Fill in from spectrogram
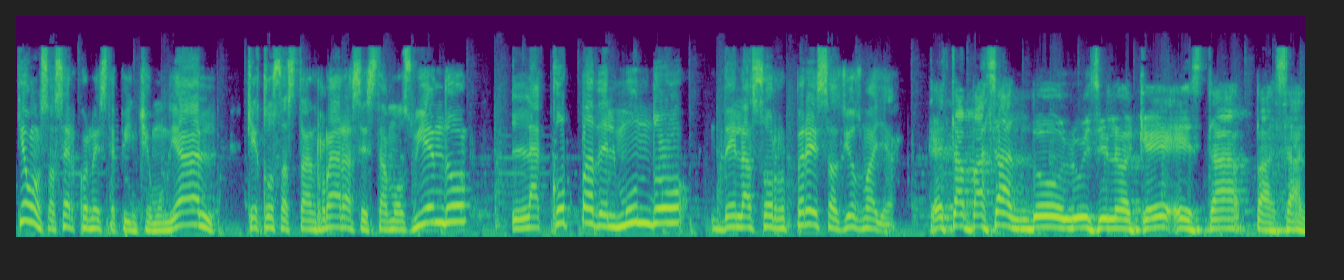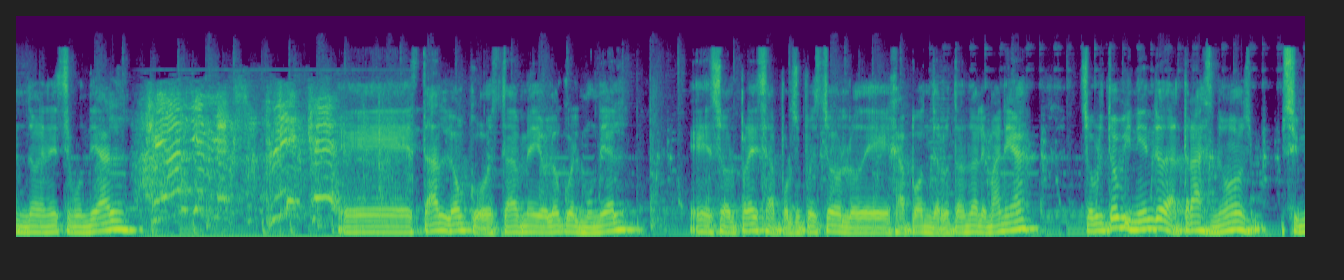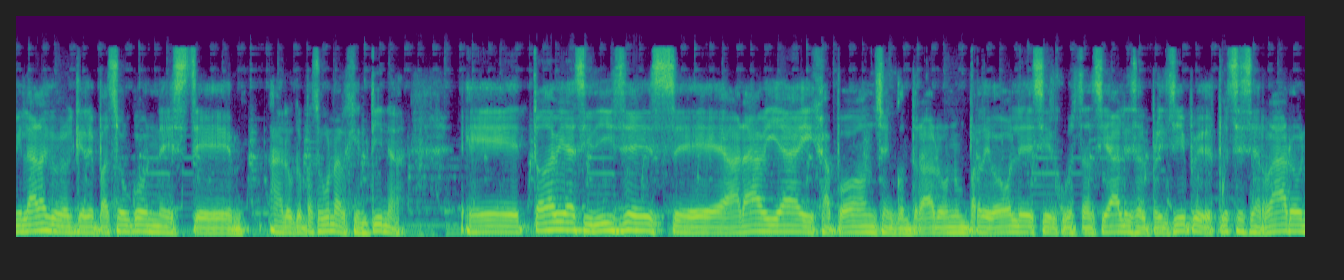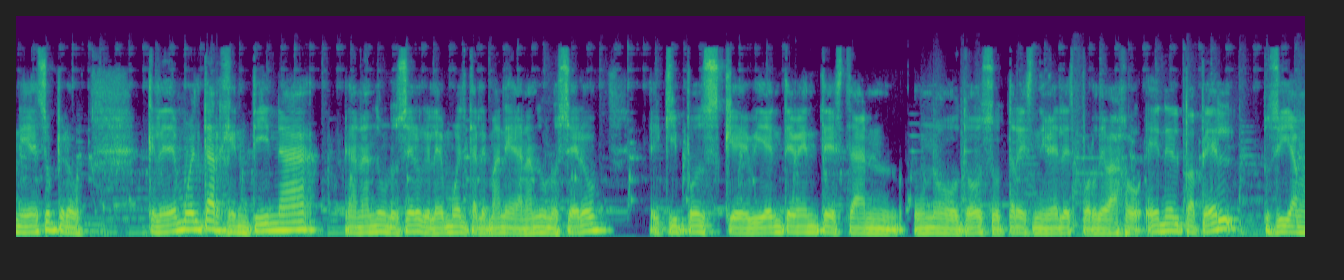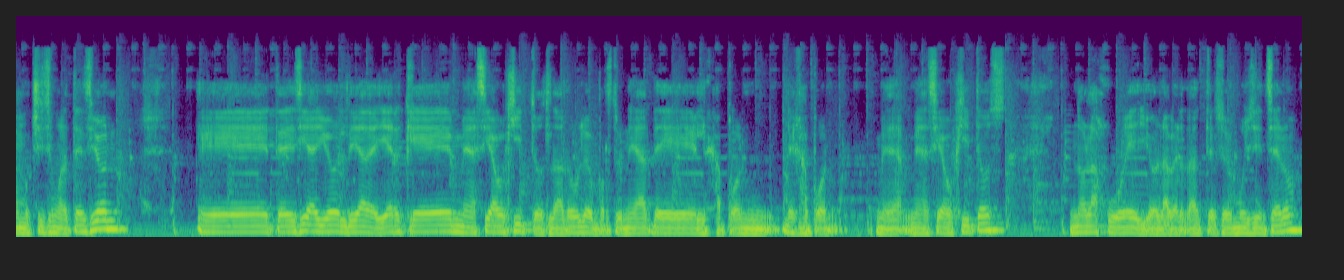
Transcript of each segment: ¿qué vamos a hacer con este pinche mundial? ¿Qué cosas tan raras estamos viendo? La Copa del Mundo de las sorpresas, Dios Maya. ¿Qué está pasando, Luis Silva? ¿Qué está pasando en este mundial? Que alguien me explique. Eh, está loco, está medio loco el mundial. Eh, sorpresa, por supuesto, lo de Japón derrotando a Alemania. Sobre todo viniendo de atrás, ¿no? Similar a lo que le pasó con este. a lo que pasó con Argentina. Eh, todavía si dices eh, Arabia y Japón se encontraron un par de goles circunstanciales al principio y después se cerraron y eso, pero que le den vuelta a Argentina ganando 1-0, que le den vuelta a Alemania ganando 1-0, equipos que evidentemente están uno, dos o tres niveles por debajo en el papel, pues sí llama muchísimo la atención. Eh, te decía yo el día de ayer que me hacía ojitos la doble oportunidad del Japón, de Japón. Me, hacía ojitos. No la jugué yo, la verdad, te soy muy sincero.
